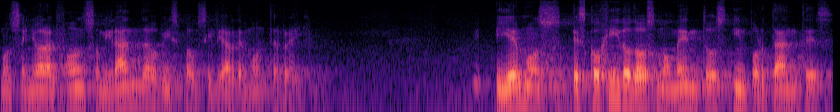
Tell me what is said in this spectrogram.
Monseñor Alfonso Miranda, obispo auxiliar de Monterrey. Y hemos escogido dos momentos importantes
